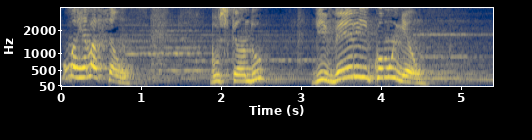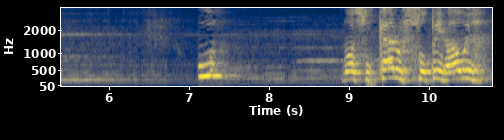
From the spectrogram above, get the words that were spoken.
uma relação, buscando viver em comunhão. O nosso caro Schopenhauer,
